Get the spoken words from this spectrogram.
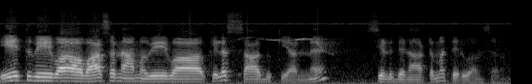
හේතු වේවා වාසනාම වේවා කියලා සාදු කියන්න සියලු දෙනාටම තෙරුවන් සරණයි.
